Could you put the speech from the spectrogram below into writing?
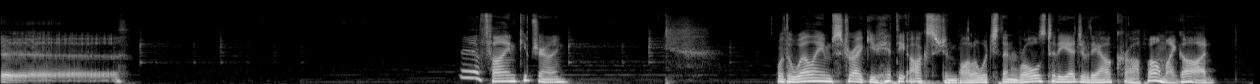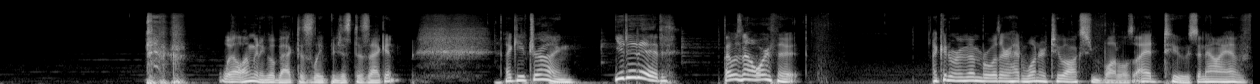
Uh... Eh, fine, keep trying. With a well-aimed strike, you hit the oxygen bottle, which then rolls to the edge of the outcrop. Oh my god. well, I'm going to go back to sleep in just a second. I keep trying. You did it! That was not worth it. I couldn't remember whether I had one or two oxygen bottles. I had two, so now I have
